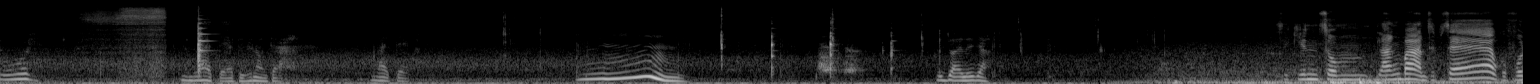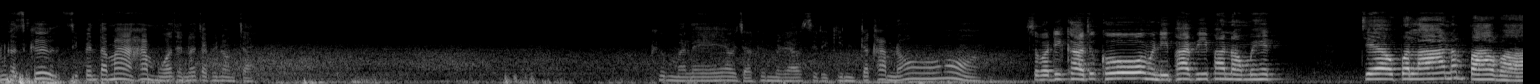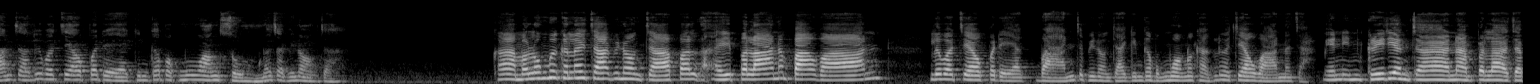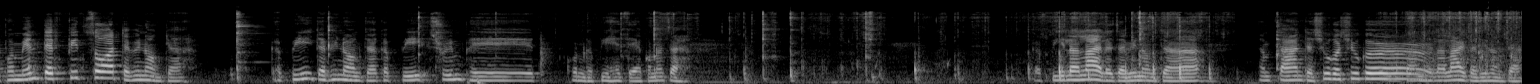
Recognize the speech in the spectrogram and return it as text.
โอ้ยน้ำลายแตกเลยพี่น้องจ้ะน้ำลายแตก อืมสุดยอดเลยจ้ะสิกินสมล้างบ้านแซ่บๆกับฝนก็คือ สิเป็นตามาห้ามหัวแต่เนาะจ้ะพี่น้องจ้ะขึ้นมาแล้วจ้ะขึ้นมาแล้วสิได้กินจะข้ามเนาะสวัสดีค่ะทุกคนวันนี้พาพี่พาน้องมาเฮ็ด แจวปลาร้าน้ำปลาหวานจ้ะหรือว่าแจวปลาแดกกินกับบักม่วงสมเนาะจ้ะพี่น้องจ้ะค่ะมาลงมือกันเลยจ้าพี่น้องจ้าปลาไอปลาร้าน้ำปลาหวานหรือว่าแจวปลาแดกหวานจะพี่น้องจ้ากินกับบักม่วงเนาะค่ะหรือว่าแจวหวานนะจ้ะเมนอินกรีเดียนจ้าน้ำปลาร้าจ้ะพอเมนเต็ดฟิตซอสจ้ะพี่น้องจ้ากะปิจ้ะพี่น้องจ้ากะปิชริมเพดคนกะปิให้แตกก่อนนาะจ้ะกะปิละลายเลยจ้ะพี่น้องจ้า น้ำตาลจะชูก r ชูก r น้ำตาลให้ละลายจ้ะพี่น้องจ้ะ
